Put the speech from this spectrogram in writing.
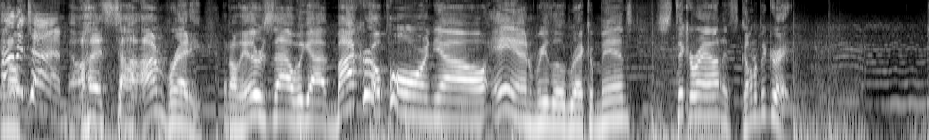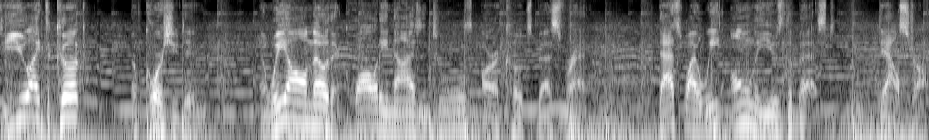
I'll- time! It's time. I'm ready. And on the other side, we got micro porn, y'all, and Reload recommends. Stick around, it's gonna be great. Do you like to cook? Of course you do. And we all know that quality knives and tools are a cook's best friend. That's why we only use the best Dalstrong.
